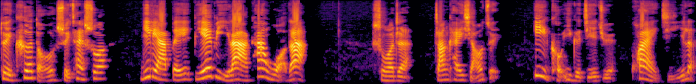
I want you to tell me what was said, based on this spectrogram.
对蝌蚪、水菜说：“你俩别别比啦，看我的！”说着，张开小嘴，一口一个孑孓，快极了。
